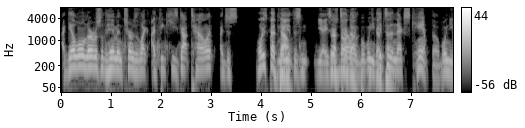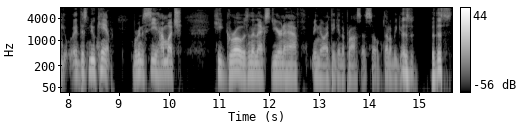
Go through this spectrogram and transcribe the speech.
I get a little nervous with him in terms of like, I think he's got talent. I just, Oh, he's got talent. this, yeah, he's There's got no talent. doubt. But when He's you get to the next camp, though, when you at this new camp, we're going to see how much he grows in the next year and a half. You know, I think in the process. So that'll be good. This- but this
